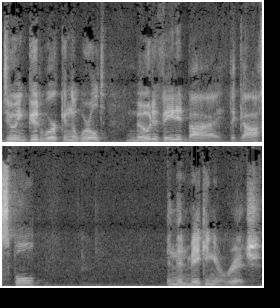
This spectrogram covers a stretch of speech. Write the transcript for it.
doing good work in the world, motivated by the gospel, and then making it rich,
